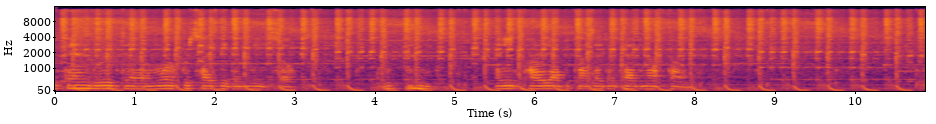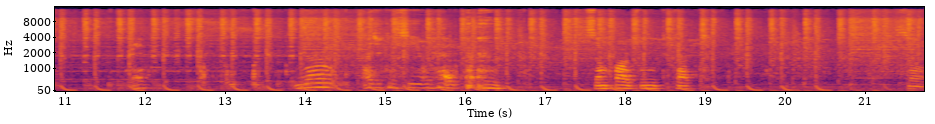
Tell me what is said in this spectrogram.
you can do it uh, more precisely than me so. I need to hurry up because I don't have enough time. Okay now as you can see we have some parts we need to cut. So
